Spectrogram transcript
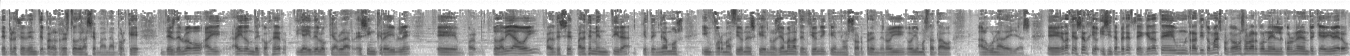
de precedente para el resto de la semana, porque desde luego hay, hay donde coger y hay de lo que hablar. Es increíble eh, todavía hoy parece parece mentira que tengamos informaciones que nos llaman la atención y que nos sorprenden. Hoy, hoy hemos tratado alguna de ellas. Eh, gracias, Sergio. Y si te apetece, quédate un ratito más porque vamos a hablar con el coronel Enrique Vivero.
